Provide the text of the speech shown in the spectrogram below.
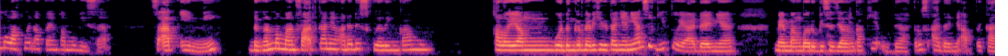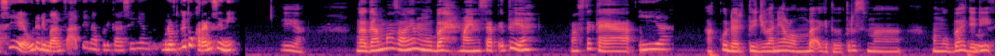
kamu lakuin apa yang kamu bisa saat ini dengan memanfaatkan yang ada di sekeliling kamu kalau yang gue denger dari ceritanya Nian sih gitu ya adanya memang baru bisa jalan kaki ya udah. Terus adanya aplikasi ya udah dimanfaatin aplikasinya. Menurut gue itu keren sih nih iya. Nggak gampang soalnya mengubah mindset itu ya. Maksudnya kayak iya. aku dari tujuannya lomba gitu. Terus me mengubah jadi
